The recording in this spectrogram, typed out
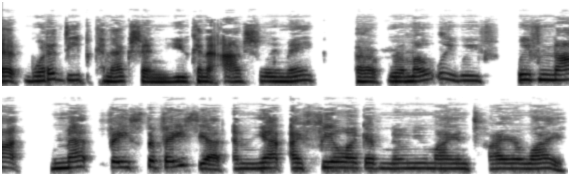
at what a deep connection you can actually make uh, remotely. We've we've not met face to face yet, and yet I feel like I've known you my entire life.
